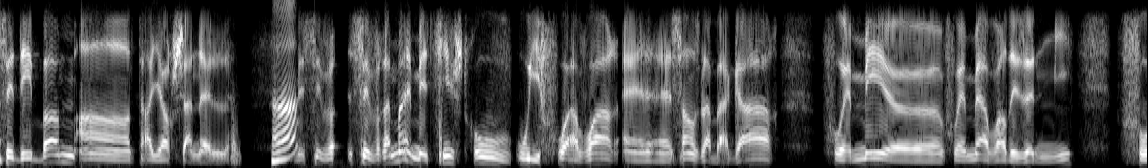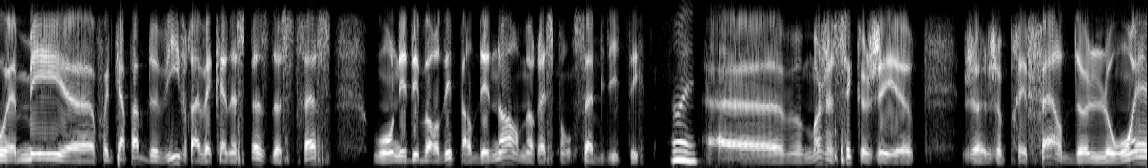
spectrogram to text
c'est des bombes en tailleur Chanel. Hein? Mais c'est vraiment un métier, je trouve, où il faut avoir un, un sens de la bagarre, faut aimer, euh, faut aimer avoir des ennemis, faut aimer, euh, faut être capable de vivre avec un espèce de stress où on est débordé par d'énormes responsabilités. Euh, moi, je sais que j'ai, je, je, préfère de loin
